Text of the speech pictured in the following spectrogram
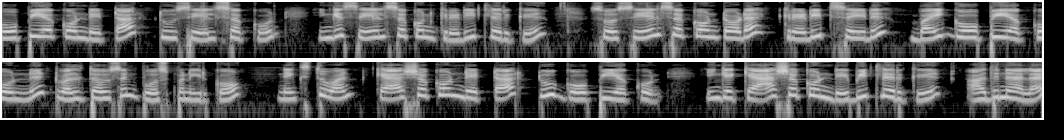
Gopi account debtor to sales account இங்கே சேல்ஸ் அக்கௌண்ட் கிரெடிட்டில் இருக்குது ஸோ சேல்ஸ் அக்கௌண்ட்டோட கிரெடிட் சைடு பை கோபி அக்கௌண்ட்னு டுவெல் தௌசண்ட் போஸ்ட் பண்ணியிருக்கோம். Next one cash account debtor to Gopi account இங்கே கேஷ் அக்கௌண்ட் டெபிட்டில் இருக்குது அதனால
